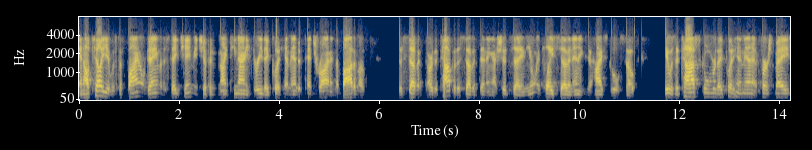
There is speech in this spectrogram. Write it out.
And I'll tell you, it was the final game of the state championship in 1993. They put him into pinch run in the bottom of the seventh or the top of the seventh inning, I should say. And you only play seven innings in high school, so it was a tie score. They put him in at first base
